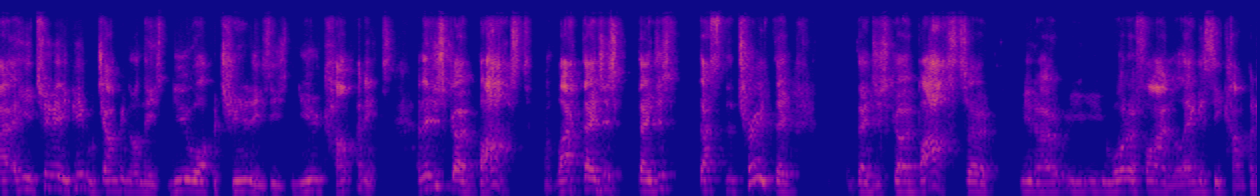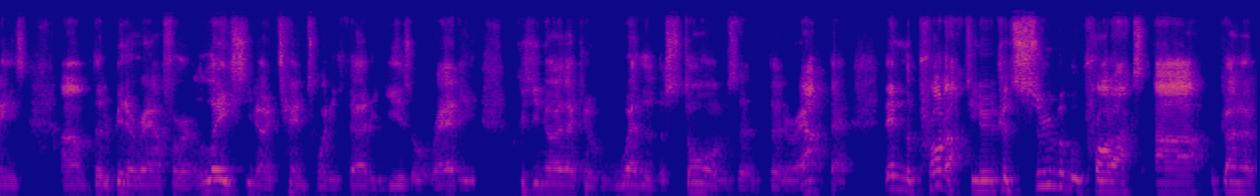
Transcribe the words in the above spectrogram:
I hear too many people jumping on these new opportunities, these new companies, and they just go bust. Like they just, they just, that's the truth. They, they just go bust. So you know you, you, want to find legacy companies um, that have been around for at least you know 10 20 30 years already because you know they can weather the storms that, that are out there then the product you know consumable products are going to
